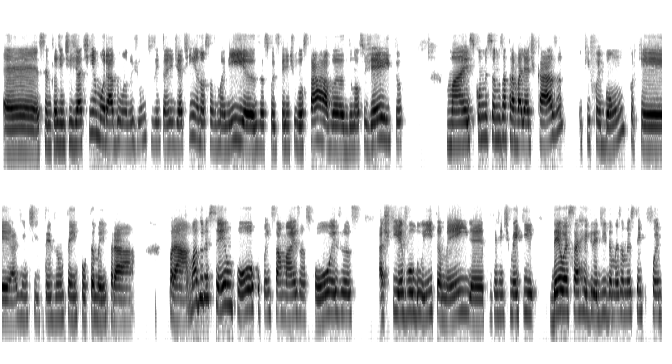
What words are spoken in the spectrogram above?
É, sendo que a gente já tinha morado um ano juntos, então a gente já tinha nossas manias, as coisas que a gente gostava, do nosso jeito. Mas começamos a trabalhar de casa, o que foi bom, porque a gente teve um tempo também para para amadurecer um pouco, pensar mais nas coisas, acho que evoluir também, é, porque a gente meio que deu essa regredida, mas ao mesmo tempo foi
